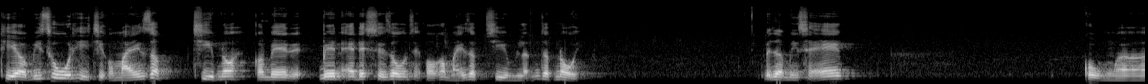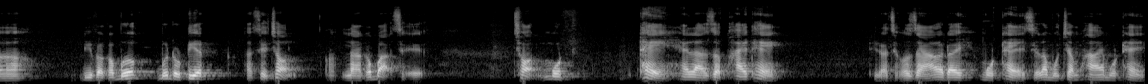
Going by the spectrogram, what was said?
Thì ở Bisu thì chỉ có máy dập chìm thôi, còn bên bên EDC Zone sẽ có cả máy dập chìm lẫn dập nổi. Bây giờ mình sẽ cùng uh, đi vào các bước. Bước đầu tiên là sẽ chọn là các bạn sẽ chọn một thẻ hay là dập hai thẻ thì nó sẽ có giá ở đây một thẻ sẽ là 120 một thẻ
